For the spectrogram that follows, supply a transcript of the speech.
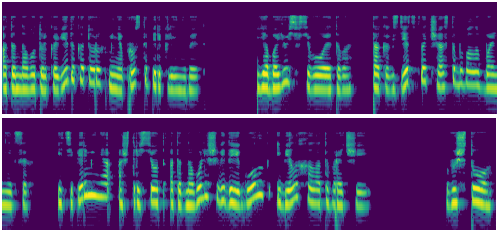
от одного только вида которых меня просто переклинивает. Я боюсь всего этого, так как с детства часто бывала в больницах, и теперь меня аж трясет от одного лишь вида иголок и белых халатов врачей. «Вы что?»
